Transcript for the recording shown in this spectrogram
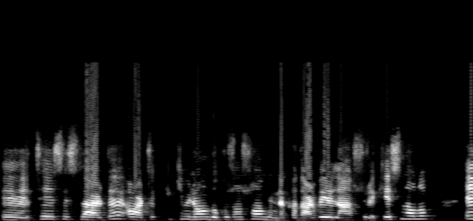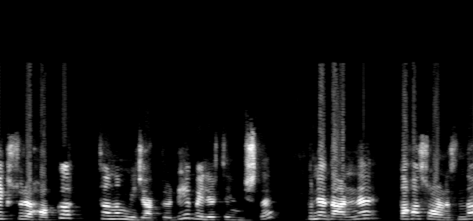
e, tesislerde artık 2019'un son gününe kadar verilen süre kesin olup ek süre hakkı tanınmayacaktır diye belirtilmişti. Bu nedenle daha sonrasında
